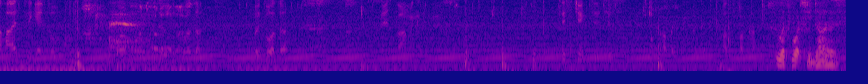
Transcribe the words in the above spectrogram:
the highest in the game's all. With water. With water. Is this farming in the boost? This Jinx is just. I mean, like a motherfucker. What's what she does?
